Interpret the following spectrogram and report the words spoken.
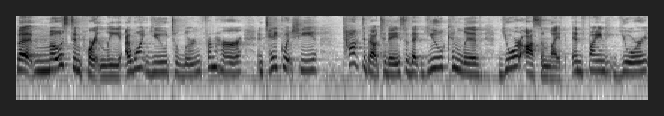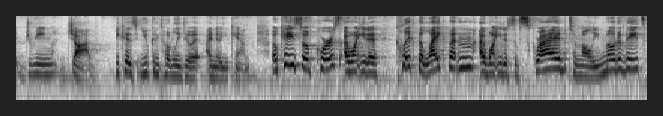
But most importantly, I want you to learn from her and take what she talked about today so that you can live your awesome life and find your dream job because you can totally do it. I know you can. Okay, so of course, I want you to click the like button. I want you to subscribe to Molly Motivates.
